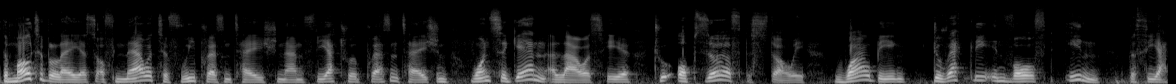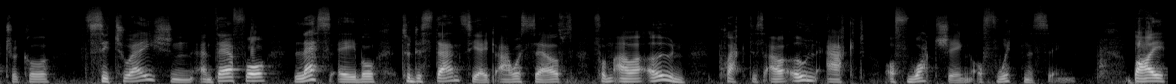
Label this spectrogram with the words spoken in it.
The multiple layers of narrative representation and theatrical presentation once again allow us here to observe the story while being directly involved in the theatrical situation and therefore less able to distantiate ourselves from our own practice, our own act of watching, of witnessing. By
